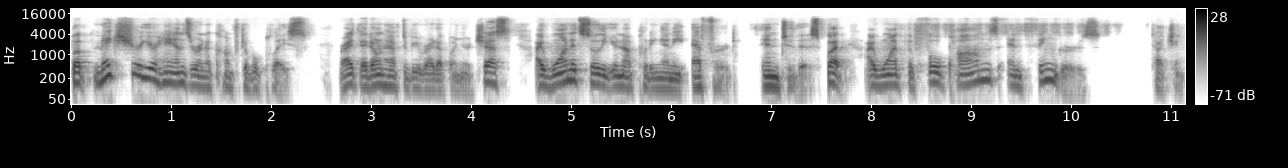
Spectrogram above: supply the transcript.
but make sure your hands are in a comfortable place, right? They don't have to be right up on your chest. I want it so that you're not putting any effort into this, but I want the full palms and fingers touching.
